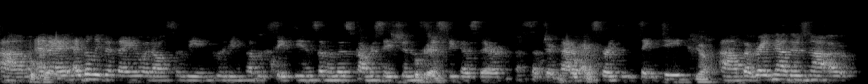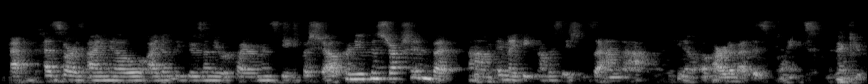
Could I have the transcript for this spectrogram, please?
Um, and Okay. I, I believe that they would also be including public safety in some of those conversations, Okay. just because they're a subject matter Okay. experts in safety. Yeah. Uh, but right now, there's not, a- a- as far as I know, I don't think there's any requirements being pushed out for new construction, but um, it might be conversations that I'm not, you know, a part of at this point. Thank you.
